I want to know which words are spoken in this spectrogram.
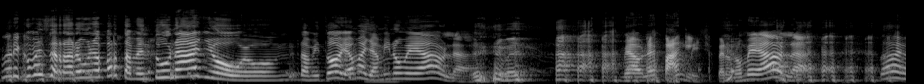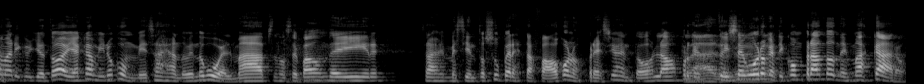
marico, me encerraron en un apartamento un año, weón. A mí todavía Miami no me habla. Me habla Spanglish, pero no me habla. ¿Sabes, marico? Yo todavía camino con mensajes, ando viendo Google Maps, no sé para dónde ir. ¿Sabes? Me siento súper estafado con los precios en todos lados porque Claro, estoy claro. seguro que estoy comprando donde es más caro.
